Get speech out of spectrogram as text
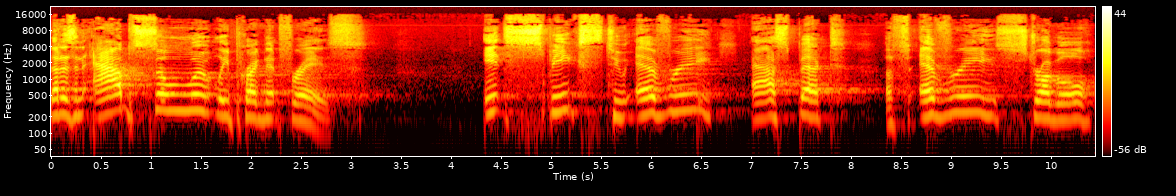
that is an absolutely pregnant phrase. It speaks to every aspect of every struggle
